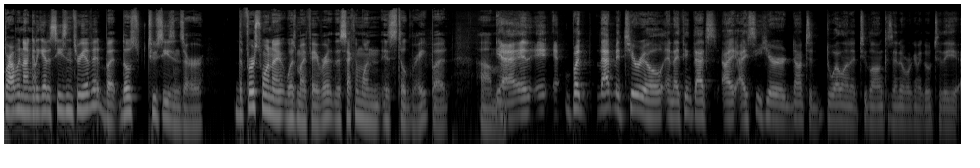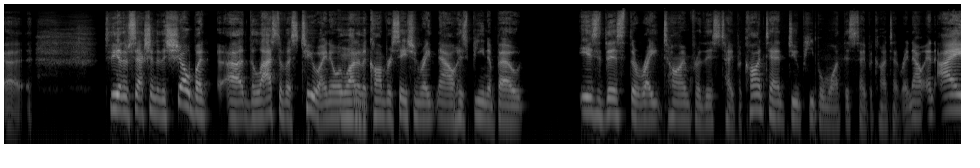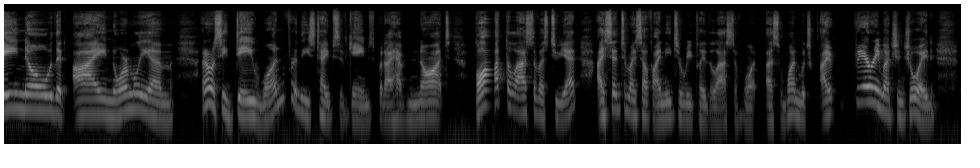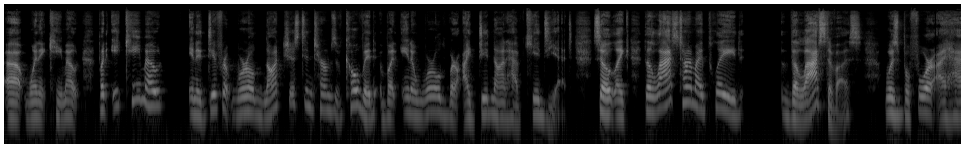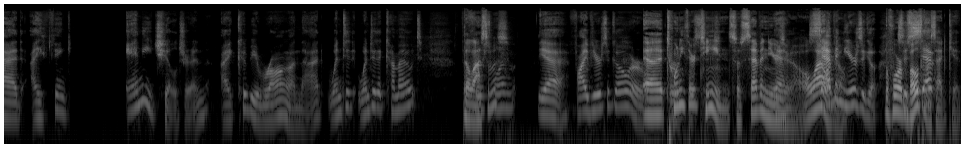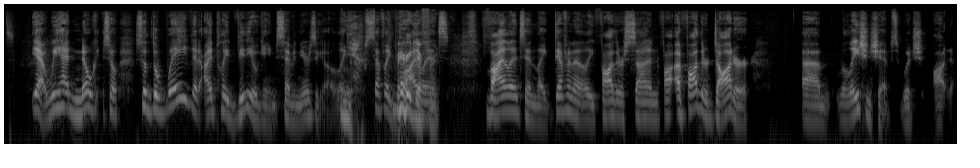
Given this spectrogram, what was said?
probably not going to get a season three of it but those two seasons are the first one I, was my favorite the second one is still great but um Yeah, and it, but that material, and I think that's I, I see here not to dwell on it too long because I know we're going to go to the uh, to the other section of the show. But uh, the Last of Us Two, I know a lot of Mm. the conversation right now has been about is this the right time for this type of content? Do people want this type of content right now? And I know that I normally am. I don't want to say day one for these types of games, but I have not bought The Last of Us 2 yet. I said to myself, I need to replay The Last of Us 1, which I very much enjoyed uh, when it came out. But it came out in a different world, not just in terms of COVID, but in a world where I did not have kids yet. So, like, the last time I played The Last of Us was before I had, I think, any children. I could be wrong on that. When did when did it come out? The, Last of Us? One? Yeah, five years ago or uh, 2013. Or so seven years yeah. ago. A while seven ago. years ago. Before so both seven, of us had kids yeah we had no so so the way that i played video games seven years ago like yeah, stuff like very violence different. violence and like definitely father son fa- uh, father daughter um, relationships, which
